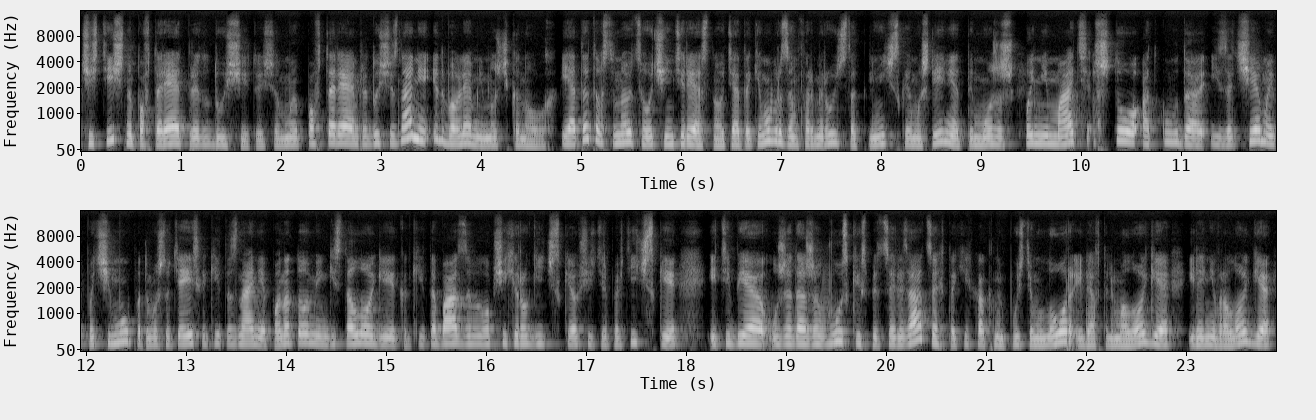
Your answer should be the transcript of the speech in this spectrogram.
частично повторяет предыдущий. То есть мы повторяем предыдущие знания и добавляем немножечко новых. И от этого становится очень интересно. У тебя таким образом формируется клиническое мышление, ты можешь понимать, что, откуда и зачем и почему, потому что у тебя есть какие-то знания по анатомии, гистологии, какие-то базовые общехирургические, общетерапевтические, и тебе уже даже в узких специализациях, таких как, допустим, лор или офтальмология или неврология,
